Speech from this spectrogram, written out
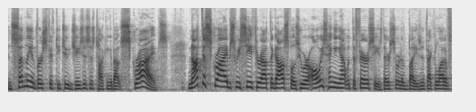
And suddenly in verse 52, Jesus is talking about scribes. Not the scribes we see throughout the Gospels who are always hanging out with the Pharisees. They're sort of buddies. In fact, a lot of,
